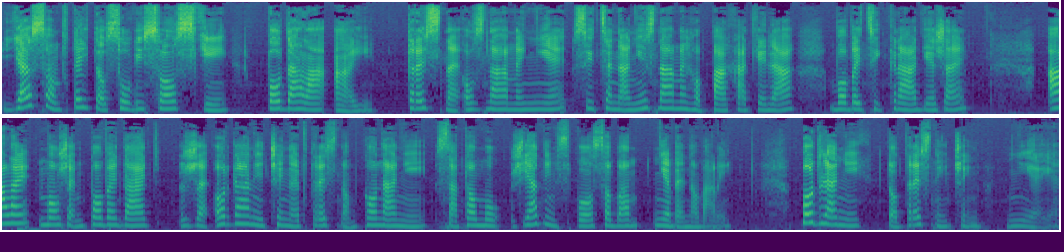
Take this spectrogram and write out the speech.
Ja som v tejto súvislosti podala aj trestné oznámenie, síce na neznámeho páchateľa vo veci krádeže, ale môžem povedať, že orgány činné v trestnom konaní sa tomu žiadnym spôsobom nevenovali. Podľa nich to trestný čin nie je.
